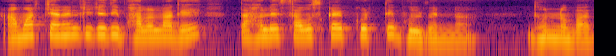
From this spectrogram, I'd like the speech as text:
আমার চ্যানেলটি যদি ভালো লাগে, তাহলে সাবস্ক্রাইব করতে ভুলবেন না। ধন্যবাদ।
